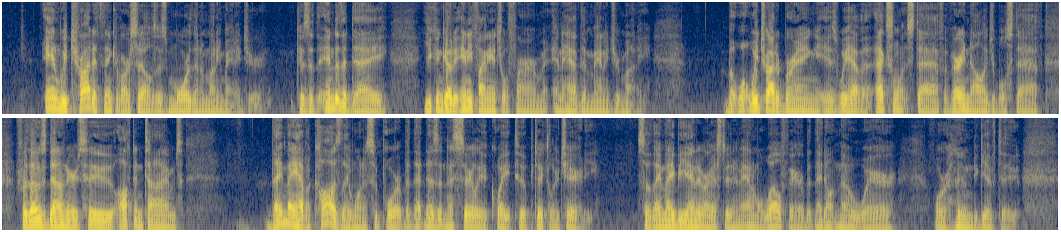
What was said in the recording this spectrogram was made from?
and we try to think of ourselves as more than a money manager, because at the end of the day, you can go to any financial firm and have them manage your money. But what we try to bring is we have an excellent staff, a very knowledgeable staff for those donors who oftentimes they may have a cause they want to support, but that doesn't necessarily equate to a particular charity. So they may be interested in animal welfare, but they don't know where or whom to give to.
